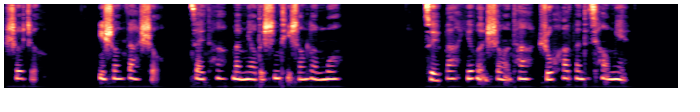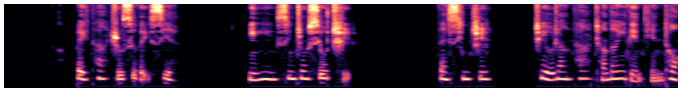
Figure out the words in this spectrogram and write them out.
说着，一双大手在他曼妙的身体上乱摸，嘴巴也吻上了他如花般的俏面。被他如此猥亵，莹莹心中羞耻，但心知只有让他尝到一点甜头，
